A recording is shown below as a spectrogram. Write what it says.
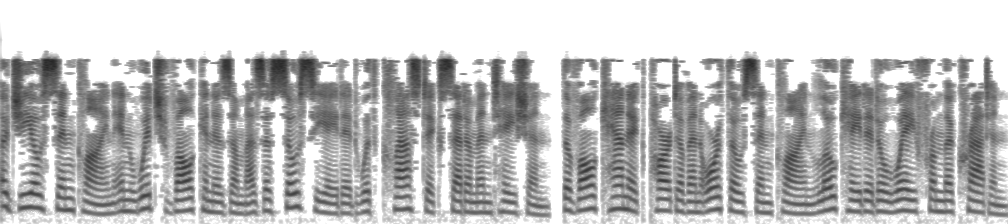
a geosyncline in which volcanism is associated with clastic sedimentation, the volcanic part of an orthosyncline located away from the craton.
